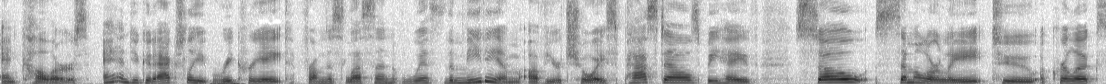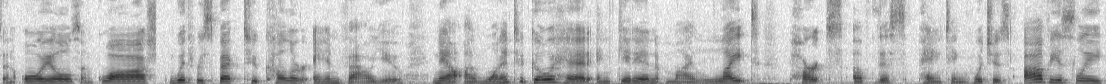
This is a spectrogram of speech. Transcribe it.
and colors. And you could actually recreate from this lesson with the medium of your choice. Pastels behave so similarly to acrylics and oils and gouache with respect to color and value. Now I wanted to go ahead and get in my light parts of this painting, which is obviously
